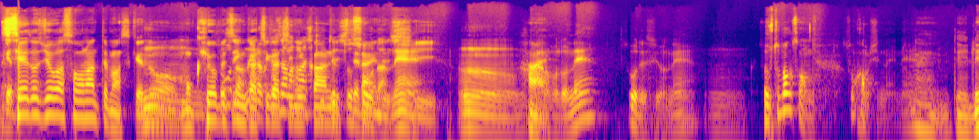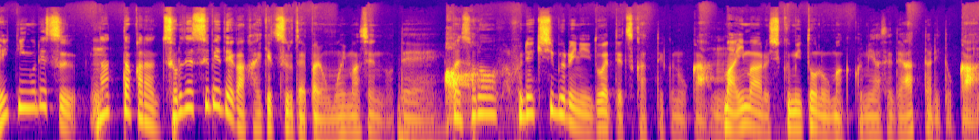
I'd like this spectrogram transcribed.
制度上はそうなってますけど、目標別にガチガチに管理してないですし。うん、なるほどね。そうですよね。うん、ソフトバンクさんも？そうかもしれないね。でレーティングレスなったからそれで全てが解決するとやっぱり思いませんのでやっぱりそれをフレキシブルにどうやって使っていくのか、まあ、今ある仕組みとのうまく組み合わせであったりとか、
